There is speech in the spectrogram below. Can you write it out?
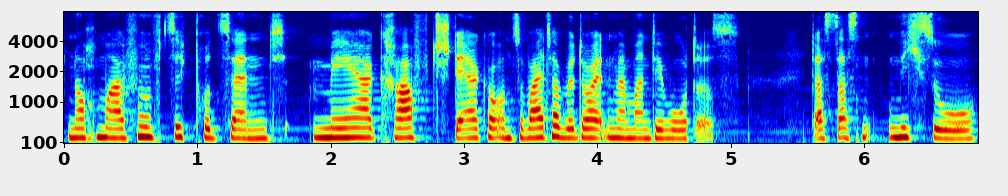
nochmal 50 Prozent mehr Kraft, Stärke und so weiter bedeuten, wenn man devot ist dass das nicht so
